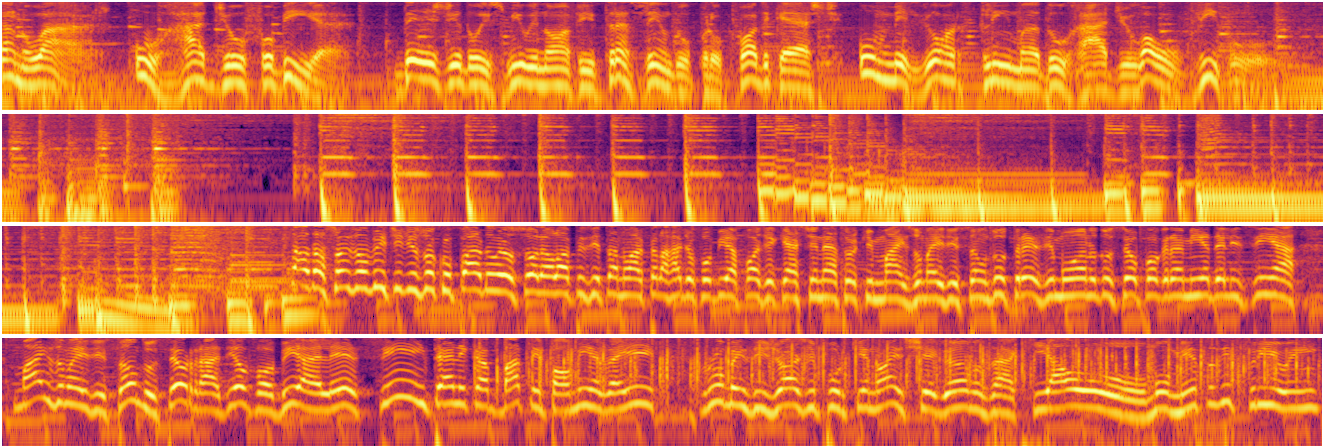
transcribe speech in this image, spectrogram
Está no ar o Radiofobia. Desde 2009, trazendo para o podcast o melhor clima do rádio ao vivo. Ouvinte desocupado. Eu sou Léo Lopes e tá no ar pela Radiofobia Podcast Network. Mais uma edição do 13 ano do seu programinha Delicinha. Mais uma edição do seu Radiofobia Lê. Sim, técnica, batem palminhas aí. Rubens e Jorge, porque nós chegamos aqui ao momento de frio, hein?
